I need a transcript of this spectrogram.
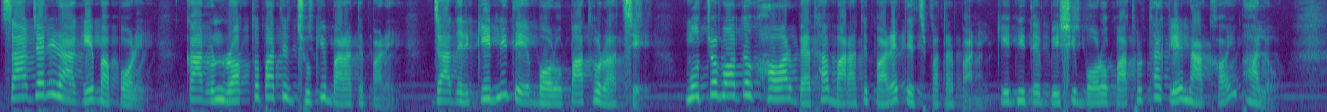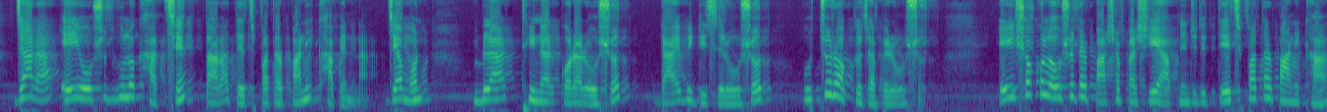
সার্জারির আগে বা পরে। কারণ রক্তপাতের ঝুঁকি বাড়াতে পারে, যাদের কিডনিতে বড় পাথর আছে। মূত্রবদ্ধক হওয়ার ব্যথা বাড়াতে পারে তেজপাতার পানি। কিডনিতে বেশি বড় পাথর থাকলে না খাওয়াই ভালো। যারা এই ওষুধগুলো খাচ্ছেন, তারা তেজপাতার পানি খাবেন না। যেমন, ব্লাড থিনার করার ওষুধ ডায়াবেটিসের ওষুধ উচ্চ রক্তচাপের ঔষধ। এই সকল ঔষধের পাশাপাশি আপনি যদি তেজপাতার পানি খান,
